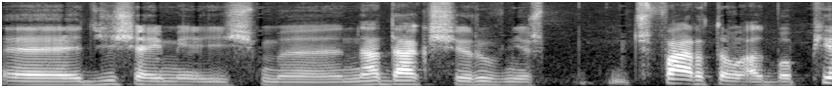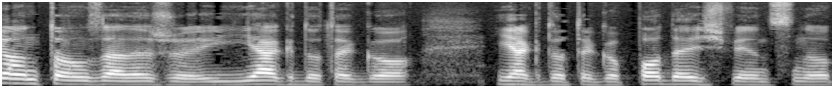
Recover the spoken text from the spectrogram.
E, Dzisiaj mieliśmy na DAX-ie również czwartą albo piątą, zależy jak do tego, jak do tego podejść, więc no,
